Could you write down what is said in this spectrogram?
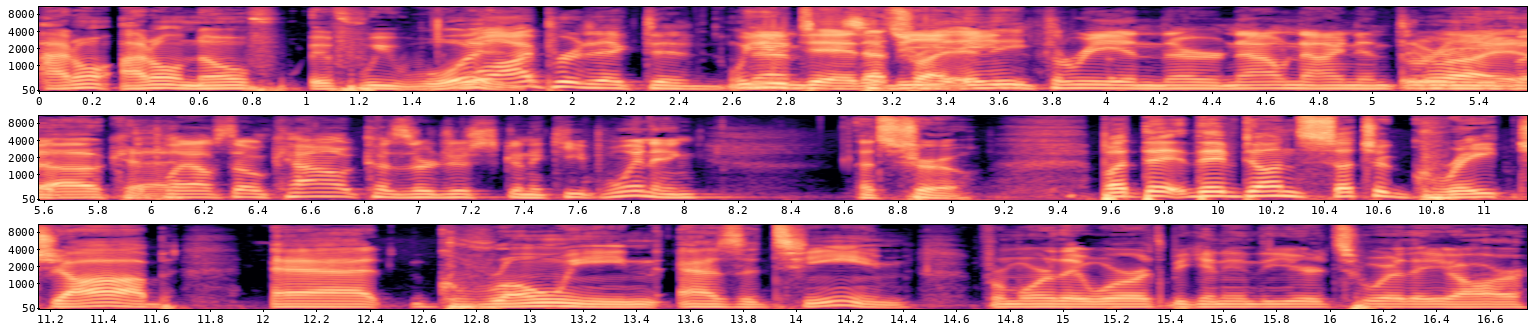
I don't. I don't know if, if we would. Well, I predicted. Well, you did, that's be right. And Eight and three, and they're now nine and three. Right, But okay. the playoffs don't count because they're just going to keep winning. That's true. But they, they've done such a great job at growing as a team from where they were at the beginning of the year to where they are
